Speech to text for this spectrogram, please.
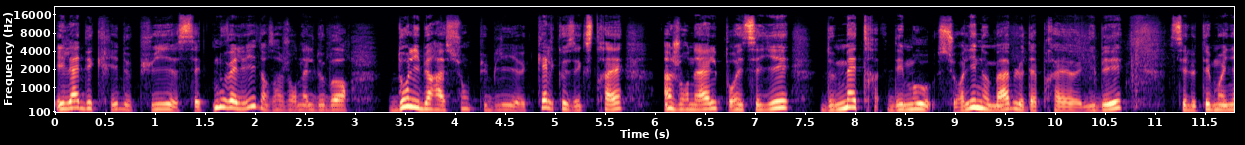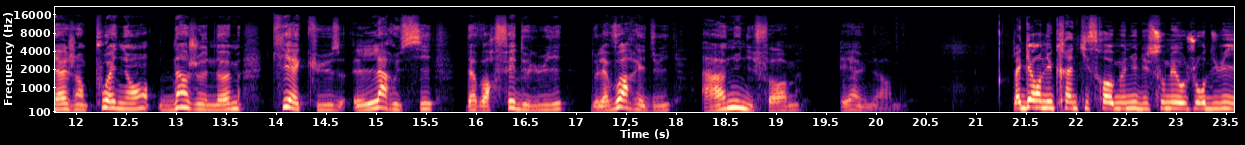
Il a décrit depuis cette nouvelle vie dans un journal de bord dont Libération publie quelques extraits, un journal pour essayer de mettre des mots sur l'innommable d'après euh, Libé. C'est le témoignage un poignant d'un jeune homme qui accuse la Russie d'avoir fait de lui, de l'avoir réduit à un uniforme et à une arme. La guerre en Ukraine qui sera au menu du sommet aujourd'hui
